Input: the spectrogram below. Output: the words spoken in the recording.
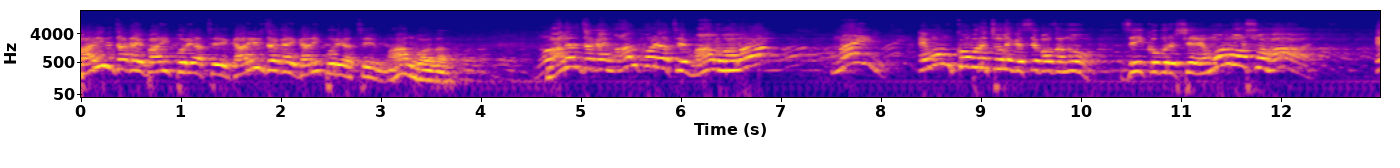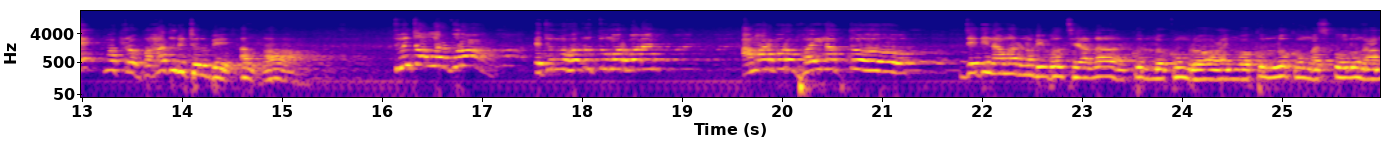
বাড়ির জায়গায় বাড়ি পড়ে আছে, গাড়ির জায়গায় গাড়ি পড়ে আছে, মালওয়ালা। মালের জায়গায় মাল পড়ে আছে, মালওয়ালা নাই। এমন কবরে চলে গেছে বাজানো, যেই কবরে সে এমন অসহায়, একমাত্র বাহাদুরি চলবে আল্লাহ। তুমি তো আল্লাহর গোলাম এজন্য হযরত তোমার বলেন, আমার বড় ভয় লাগতো যেদিন আমার নবী বলছে, আল্লাহ, কুল্লুকুম রাইন ওয়া কুল্লুকুম মাসউলুন আন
